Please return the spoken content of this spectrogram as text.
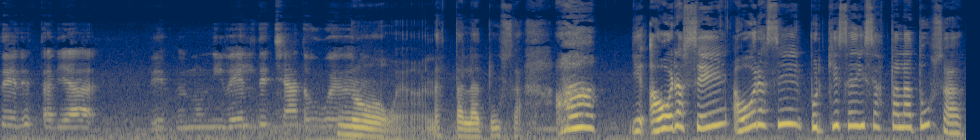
debe estar ya en un nivel de chato, weón. No, weón, hasta la tusa. Ah, y ahora sé, ahora sé por qué se dice hasta la tusa.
